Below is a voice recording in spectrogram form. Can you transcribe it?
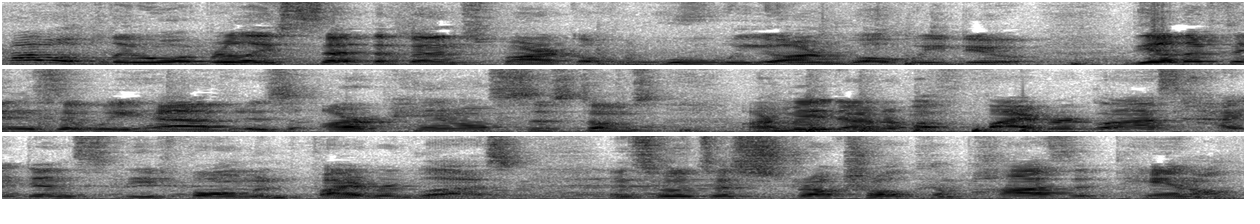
probably what really set the benchmark of who we are and what we do. The other things that we have is our panel systems are made out of a fiberglass, high density foam and fiberglass. And so it's a structural composite panel.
